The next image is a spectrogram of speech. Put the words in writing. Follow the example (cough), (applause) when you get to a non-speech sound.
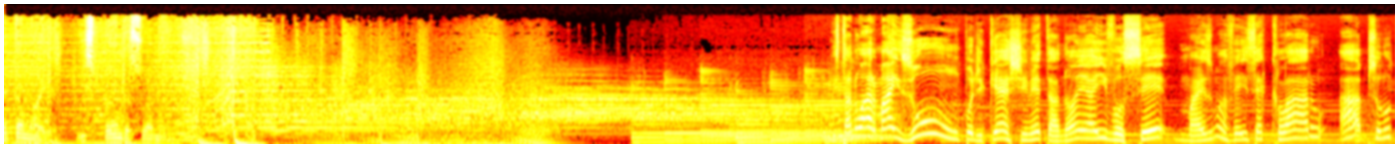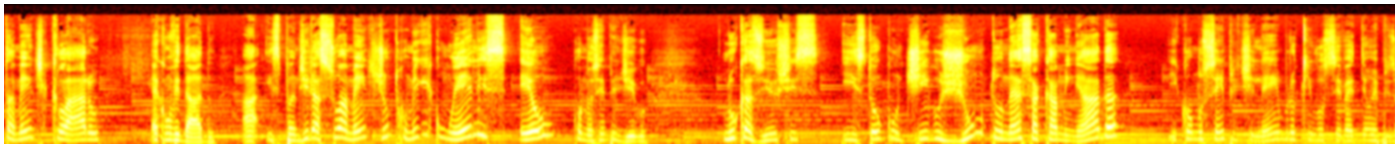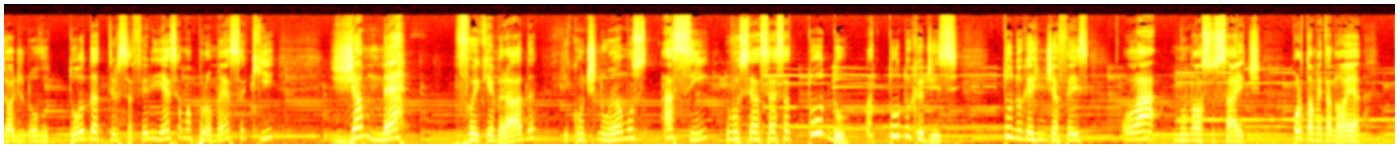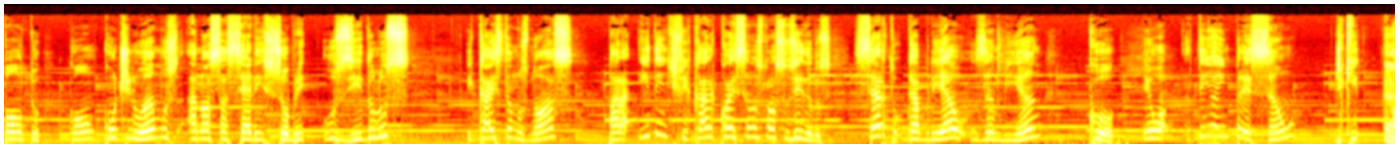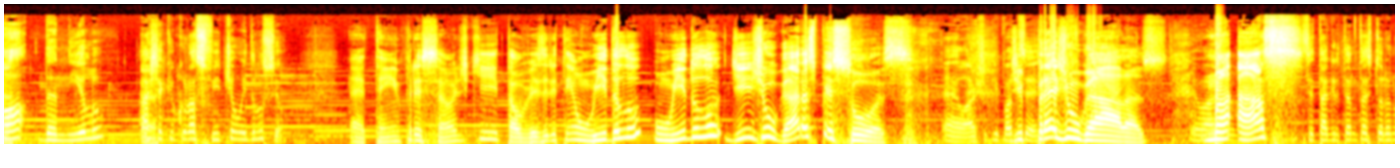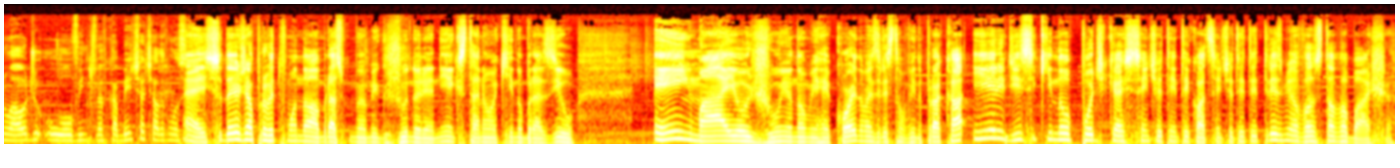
Metanoia. Expanda sua mente. Está no ar mais um podcast Metanoia e você, mais uma vez, é claro, absolutamente claro, é convidado a expandir a sua mente junto comigo e com eles, eu, como eu sempre digo, Lucas Vilches, e estou contigo junto nessa caminhada. E como sempre te lembro que você vai ter um episódio novo toda terça-feira e essa é uma promessa que jamais foi quebrada e continuamos assim e você acessa tudo, a tudo que eu disse, tudo que a gente já fez lá no nosso site portalmetanoia.com. Continuamos a nossa série sobre os ídolos e cá estamos nós para identificar quais são os nossos ídolos, certo? Gabriel Zambianco. Eu tenho a impressão de que É. ó Danilo É. acha que o CrossFit é um ídolo seu. É, tem a impressão de que talvez ele tenha um ídolo, um ídolo de julgar as pessoas, É, eu acho que pode de ser. pré-julgá-las. Acho que Mas você tá gritando, tá estourando o áudio, o ouvinte vai ficar bem chateado com você. é, isso daí eu já aproveito para mandar um abraço pro meu amigo Júnior e Aninha que estarão aqui no Brasil em maio ou junho, não me recordo, mas eles estão vindo pra cá e ele disse que no podcast 184, 183 minha voz estava baixa.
